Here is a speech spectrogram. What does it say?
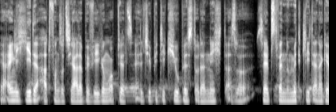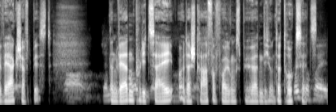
ja eigentlich jede Art von sozialer Bewegung, ob du jetzt LGBTQ bist oder nicht, also selbst wenn du Mitglied einer Gewerkschaft bist, dann werden Polizei oder Strafverfolgungsbehörden dich unter Druck setzen.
